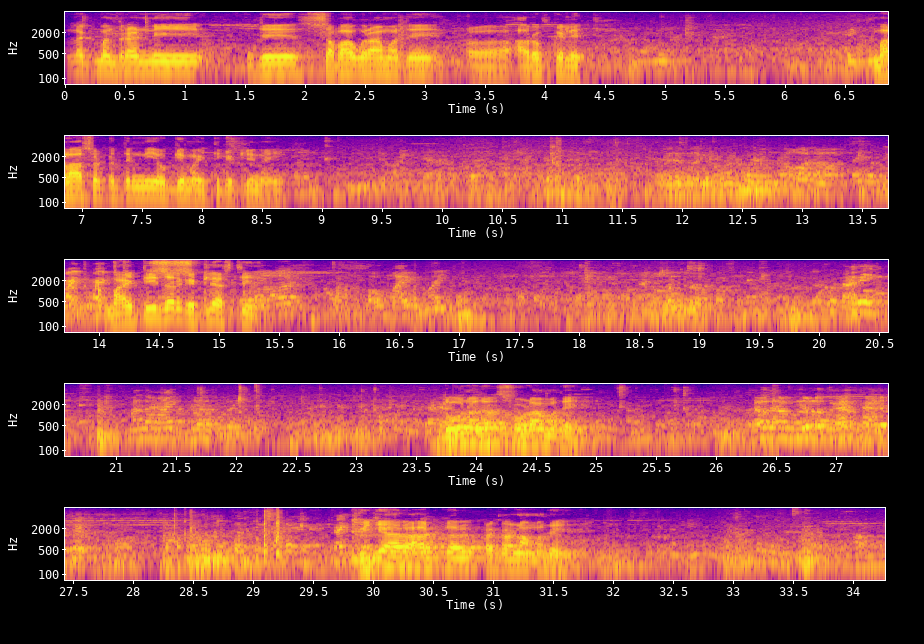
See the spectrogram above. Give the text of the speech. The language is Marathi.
पालकमंत्र्यांनी जे सभागृहामध्ये आरोप केलेत मला असं वाटतं त्यांनी योग्य माहिती घेतली नाही. माहिती जर घेतली असती. दोन हजार सोळामध्ये विजया रहाटकर प्रकरणामध्ये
